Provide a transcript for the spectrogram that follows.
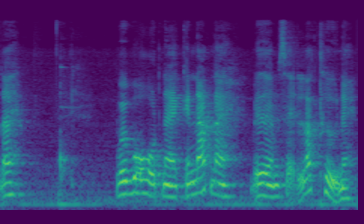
Đây. Với bộ hột này, cái nắp này, bây giờ em sẽ lắc thử này.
